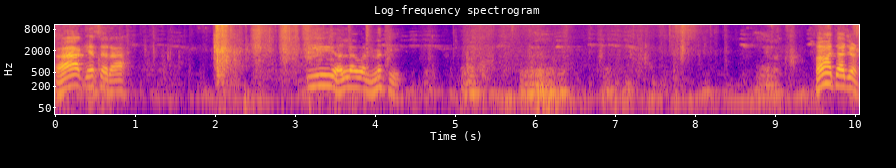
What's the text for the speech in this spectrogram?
હા કેસર હા. ઈ હલાવવાનું નથી. હા, તાજણ.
